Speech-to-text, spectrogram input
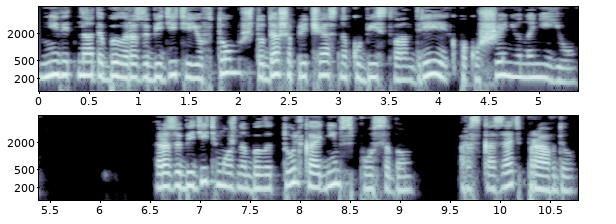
Мне ведь надо было разубедить ее в том, что Даша причастна к убийству Андрея и к покушению на нее. Разубедить можно было только одним способом – рассказать правду.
